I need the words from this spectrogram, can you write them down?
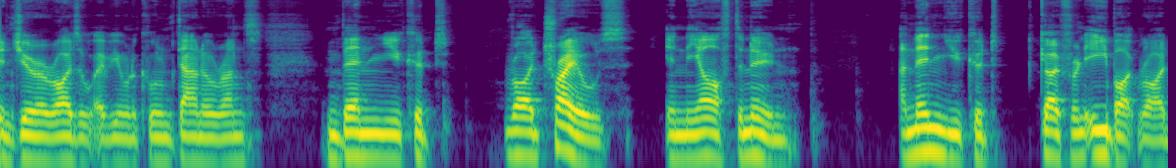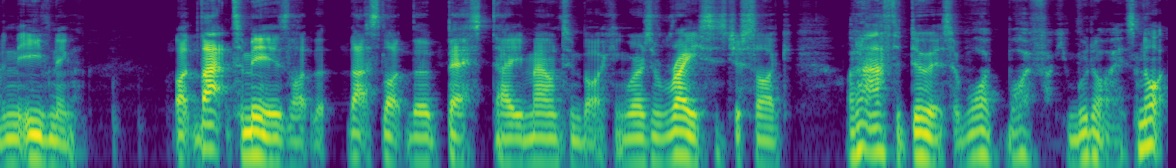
enduro rides or whatever you want to call them, downhill runs. And then you could ride trails in the afternoon. And then you could go for an e bike ride in the evening. Like that to me is like the, that's like the best day mountain biking. Whereas a race is just like I don't have to do it, so why why fucking would I? It's not.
